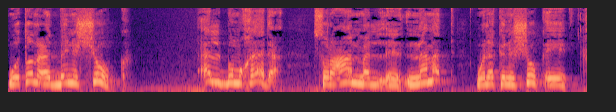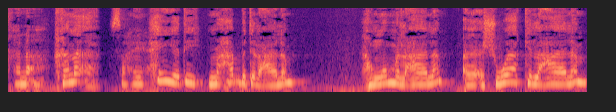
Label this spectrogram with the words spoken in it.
وطلعت بين الشوك. قلب مخادع. سرعان ما نمت ولكن الشوك إيه؟ خنقها. خنقها. صحيح. هي دي محبة العالم هموم العالم أشواك العالم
